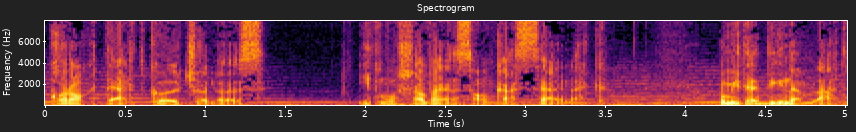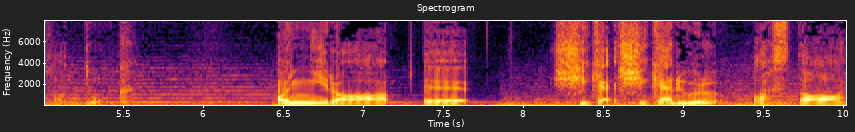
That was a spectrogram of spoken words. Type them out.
karaktert kölcsönöz itt most a Vincent Casselnek, amit eddig nem láthattunk. Annyira ö, siker, sikerül azt a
